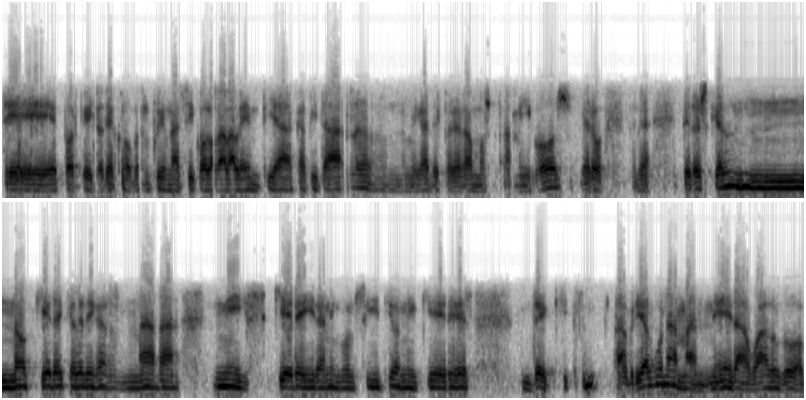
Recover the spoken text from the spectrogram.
de, porque yo de joven fui una psicóloga a Valencia capital, amiga, después éramos amigos, pero, pero es que él no quiere que le digas nada, ni quiere ir a ningún sitio, ni quiere de habría alguna manera o algo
